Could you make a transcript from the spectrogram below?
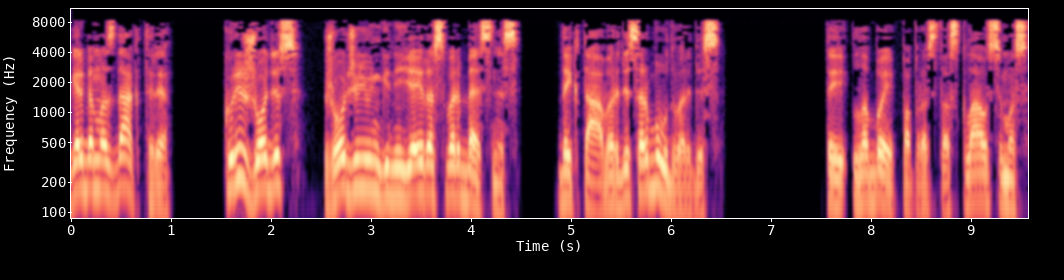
Gerbiamas daktarė, kuris žodis žodžių junginyje yra svarbesnis - daiktavardis ar būdvardis? Tai labai paprastas klausimas,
